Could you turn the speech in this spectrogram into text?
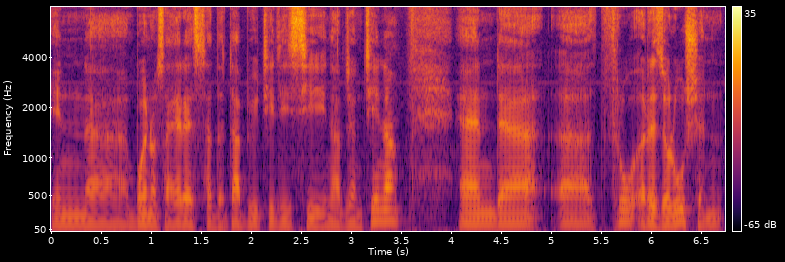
in uh, Buenos Aires at the WTDC in Argentina, and uh, uh, through a resolution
